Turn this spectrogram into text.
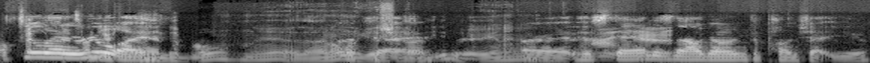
I'll feel that in real life. understandable. Yeah, I don't want to get shot either, you know? All right, his stand yeah. is now going to punch at you.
